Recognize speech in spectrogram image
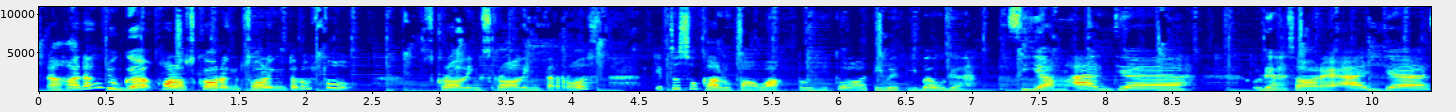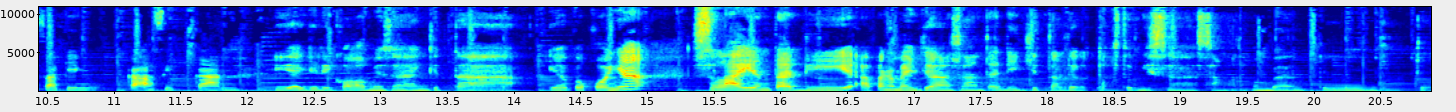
Nah kadang juga kalau scrolling scrolling terus tuh scrolling scrolling terus itu suka lupa waktu gitu loh. Tiba-tiba udah siang aja, udah sore aja, saking keasikan. Iya, jadi kalau misalnya kita ya pokoknya selain tadi apa namanya jalan santai digital detox tuh bisa sangat membantu gitu.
